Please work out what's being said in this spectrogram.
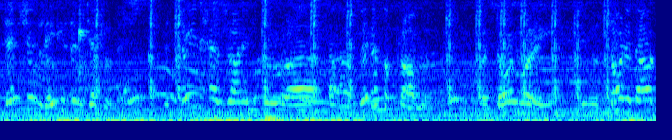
Attention, ladies and gentlemen. The train has run into uh, a bit of a problem. But don't worry, we will sort it out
